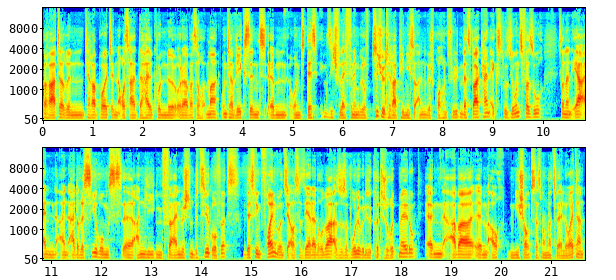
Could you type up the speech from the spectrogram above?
Beraterin, Therapeutin außerhalb der Heilkunde oder was auch immer unterwegs sind ähm, und deswegen sich vielleicht von dem Begriff Psychotherapie nicht so angesprochen fühlten. Das war kein Exklusionsversuch, sondern eher ein, ein Adressierungsanliegen für eine bestimmte Zielgruppe. Und deswegen freuen wir uns ja auch so sehr darüber, also sowohl über diese kritische Rückmeldung, ähm, aber ähm, auch die Chance, das nochmal zu erläutern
